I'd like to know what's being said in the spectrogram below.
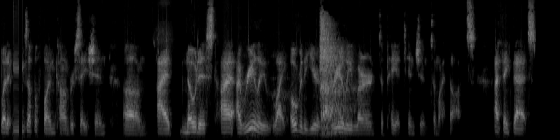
but it brings up a fun conversation. Um, I noticed I, I really like over the years, I really learned to pay attention to my thoughts. I think that's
